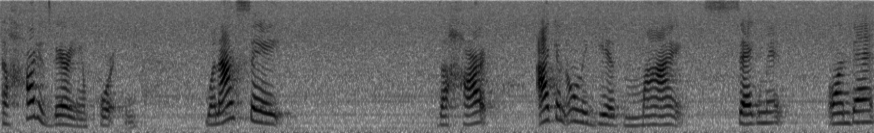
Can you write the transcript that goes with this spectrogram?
The heart is very important. When I say the heart, I can only give my segment on that,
